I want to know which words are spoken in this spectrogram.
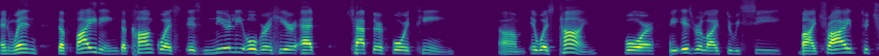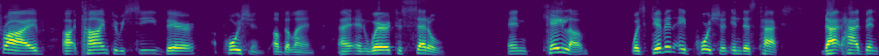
And when the fighting, the conquest is nearly over here at chapter 14. Um, it was time for the Israelites to receive, by tribe to tribe, uh, time to receive their portions of the land and, and where to settle. And Caleb was given a portion in this text that had been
